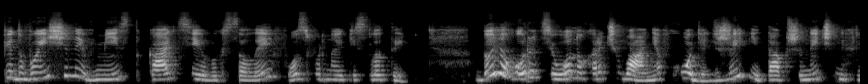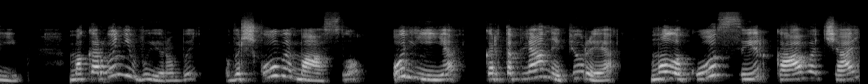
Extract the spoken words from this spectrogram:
підвищений вміст кальцієвих солей фосфорної кислоти. До його раціону харчування входять житній та пшеничний хліб, макаронні вироби, вершкове масло, олія, картопляне пюре, молоко, сир, кава, чай,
